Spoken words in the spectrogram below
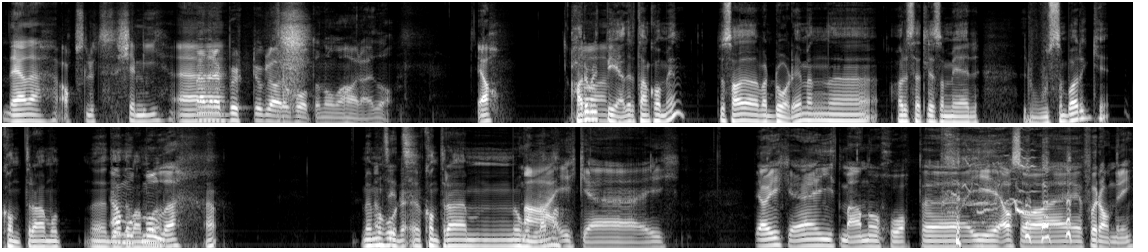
det er det. Absolutt. Kjemi. Eh, Men dere burde jo klare å få til noe med Hareide, da. ja. Har det blitt bedre til han kom inn? Du sa det hadde vært dårlig, men uh, har du sett liksom mer Rosenborg kontra mot uh, det ja, det mot Molde. med- Molde. Men med That's kontra med Horneland, da? Nei, ikke Det har ikke gitt meg noe håp uh, i altså, eh, forandring.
